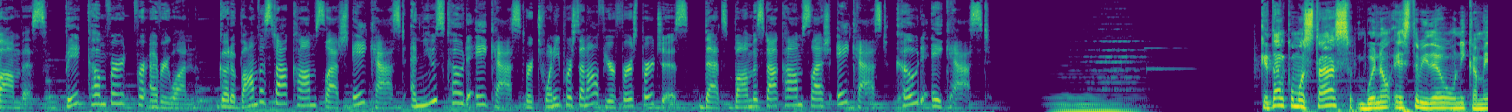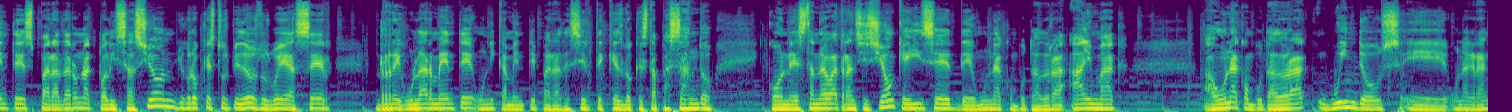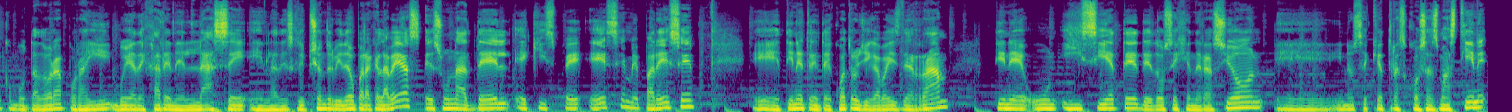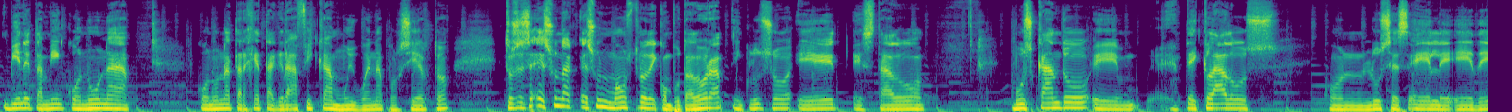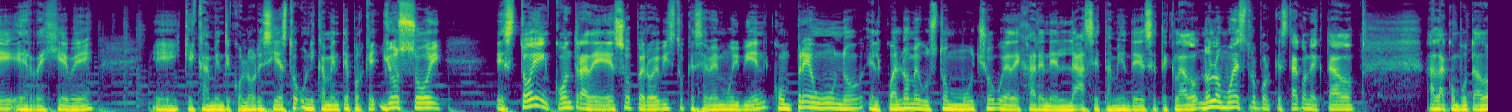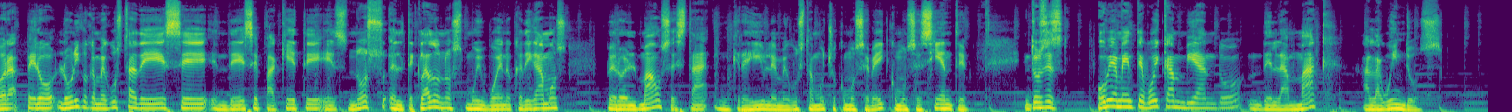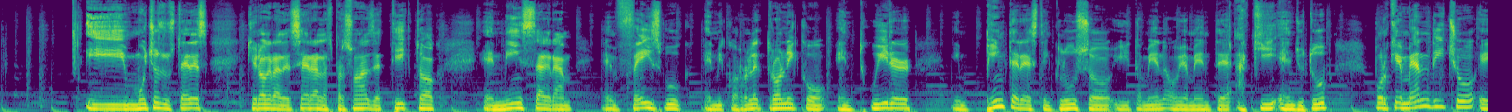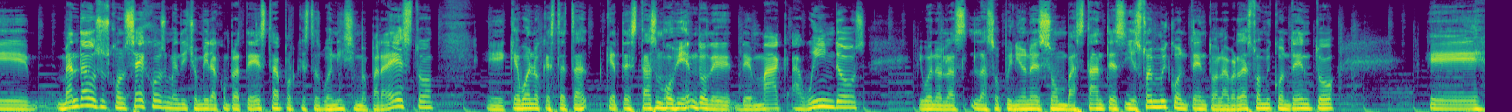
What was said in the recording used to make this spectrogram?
Bombas. Big comfort for everyone. Go to bombas.com slash ACAST and use code ACAST for 20% off your first purchase. That's bombas.com slash ACAST. Code ACAST. ¿Qué tal? ¿Cómo estás? Bueno, este video únicamente es para dar una actualización. Yo creo que estos videos los voy a hacer regularmente, únicamente para decirte qué es lo que está pasando con esta nueva transición que hice de una computadora iMac a una computadora Windows, eh, una gran computadora. Por ahí voy a dejar el enlace en la descripción del video para que la veas. Es una Dell XPS, me parece. Eh, tiene 34 GB de RAM. Tiene un i7 de 12 generación eh, y no sé qué otras cosas más tiene. Viene también con una con una tarjeta gráfica muy buena, por cierto. Entonces es, una, es un monstruo de computadora. Incluso he estado buscando eh, teclados con luces LED, RGB eh, que cambien de colores y esto únicamente porque yo soy Estoy en contra de eso, pero he visto que se ve muy bien. Compré uno, el cual no me gustó mucho. Voy a dejar el enlace también de ese teclado. No lo muestro porque está conectado a la computadora, pero lo único que me gusta de ese, de ese paquete es no, el teclado no es muy bueno, que digamos, pero el mouse está increíble. Me gusta mucho cómo se ve y cómo se siente. Entonces, obviamente voy cambiando de la Mac a la Windows. Y muchos de ustedes quiero agradecer a las personas de TikTok, en Instagram, en Facebook, en mi correo electrónico, en Twitter, en Pinterest incluso y también obviamente aquí en YouTube porque me han dicho, eh, me han dado sus consejos, me han dicho mira cómprate esta porque esta es buenísima para esto, eh, qué bueno que, que te estás moviendo de, de Mac a Windows y bueno las, las opiniones son bastantes y estoy muy contento, la verdad estoy muy contento. Eh,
